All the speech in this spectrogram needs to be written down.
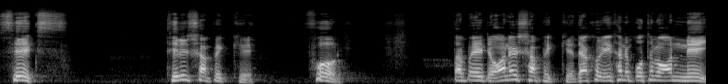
সিক্স থ্রির সাপেক্ষে ফোর তারপর এটা অনের সাপেক্ষে, দেখো এখানে প্রথমে অন নেই,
